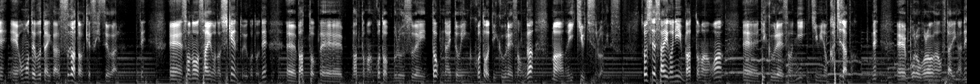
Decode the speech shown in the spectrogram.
ね、え表舞台から姿を消す必要がある。で、えその最後の試験ということで、えバット、えバットマンことブルース・ウェインとナイト・ウィングことディック・グレイソンが、まあ、あの一騎打ちするわけです。そして最後にバットマンは、えディック・グレイソンに君の勝ちだと。ね、え、ボロボロの2人がね、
